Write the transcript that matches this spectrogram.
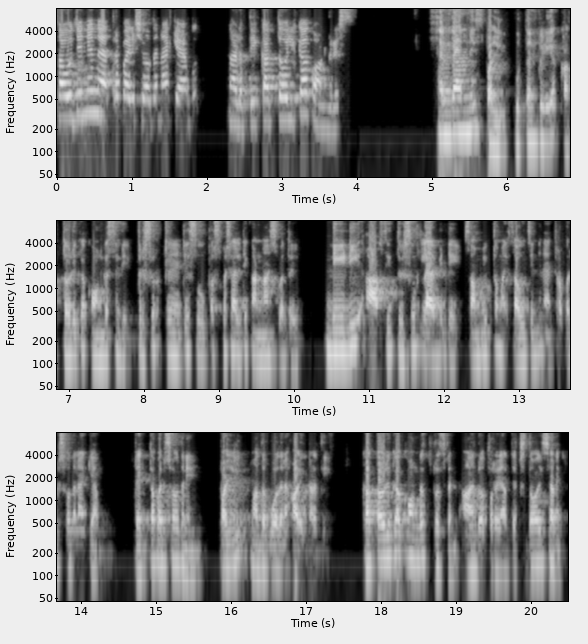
സൗജന്യ നേത്ര പരിശോധനാ ക്യാമ്പ് നടത്തി കത്തോലിക്ക കോൺഗ്രസ്. സെന്റ് ആന്റണീസ് പള്ളി പുത്തൻപിടിയ കത്തോലിക്ക കോൺഗ്രസിന്റെയും തൃശൂർ ട്രിനിറ്റി സൂപ്പർ സ്പെഷ്യാലിറ്റി കണ്ണാശുപത്രി D D R C Thrissur ലാബിന്റെയും സംയുക്തമായി സൗജന്യ നേത്ര പരിശോധനാ ക്യാമ്പും രക്തപരിശോധനയും പള്ളി മതബോധന ഹാളിൽ നടത്തി. കത്തോലിക്ക കോൺഗ്രസ് പ്രസിഡന്റ് ആന്റോ തുറയ അധ്യക്ഷത വഹിച്ച ചടങ്ങിൽ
